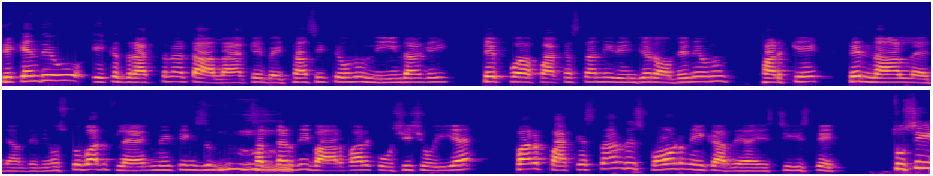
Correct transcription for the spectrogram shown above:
ਤੇ ਕਹਿੰਦੇ ਉਹ ਇੱਕ ਦਰਖਤ ਨਾਲ ਢਾਲ ਲਾ ਕੇ ਬੈਠਾ ਸੀ ਤੇ ਉਹਨੂੰ ਨੀਂਦ ਆ ਗਈ ਤੇ ਪਾਕਿਸਤਾਨੀ ਰੇਂਜਰ ਆਉਂਦੇ ਨੇ ਉਹਨੂੰ ਫੜ ਕੇ ਤੇ ਨਾਲ ਲੈ ਜਾਂਦੇ ਨੇ। ਉਸ ਤੋਂ ਬਾਅਦ ਫਲੈਗ ਮੀਟਿੰਗਸ ਸੱਦਣ ਦੀ ਬਾਰ-ਬਾਰ ਕੋਸ਼ਿਸ਼ ਹੋਈ ਹੈ ਪਰ ਪਾਕਿਸਤਾਨ ਰਿਸਪੌਂਡ ਨਹੀਂ ਕਰ ਰਿਹਾ ਇਸ ਚੀਜ਼ ਤੇ। ਤੁਸੀਂ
